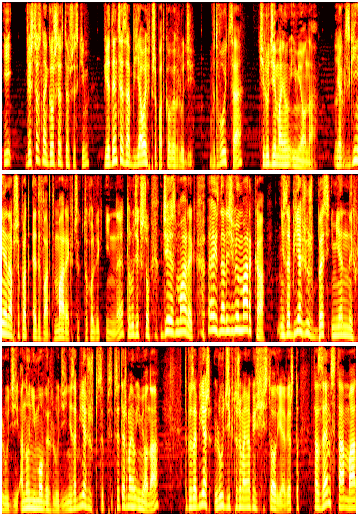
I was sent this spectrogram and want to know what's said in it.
I wiesz, co jest najgorsze w tym wszystkim? W jedynce zabijałeś przypadkowych ludzi. W dwójce ci ludzie mają imiona. Jak mhm. zginie na przykład Edward, Marek czy ktokolwiek inny, to ludzie krzyczą: Gdzie jest Marek? Ej, znaleźliśmy Marka! Nie zabijasz już bezimiennych ludzi, anonimowych ludzi, nie zabijasz już psy, psy też mają imiona, tylko zabijasz ludzi, którzy mają jakąś historię. Wiesz, to ta zemsta ma,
